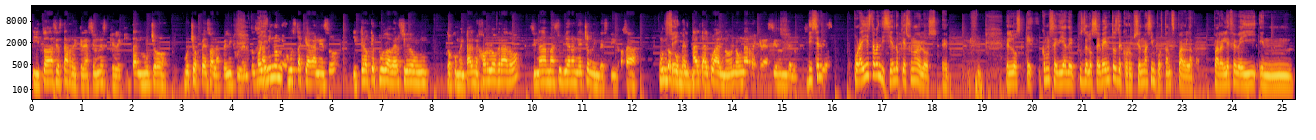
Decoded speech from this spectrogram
y todas estas recreaciones que le quitan mucho mucho peso a la película. Entonces Oye. a mí no me gusta que hagan eso y creo que pudo haber sido un documental mejor logrado si nada más hubieran hecho la investigación, o sea, un Sí. documental tal cual, ¿no? No una recreación de lo que Dicen, sucedió. Por ahí estaban diciendo que es uno de los, eh, de los, eh, ¿cómo sería? De, pues, de los eventos de corrupción más importantes para, la, para el FBI en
